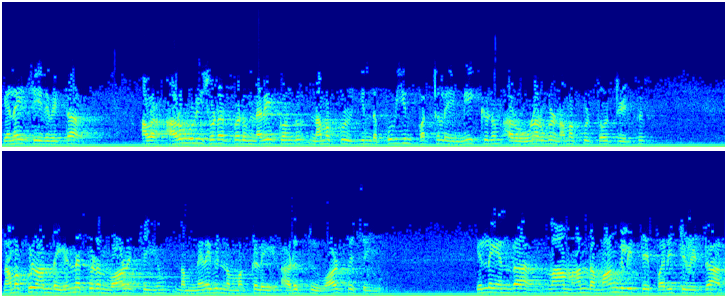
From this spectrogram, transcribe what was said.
இணை செய்துவிட்டால் அவர் அருளொளி சுடற்படும் நிலை கொண்டு நமக்குள் இந்த புவியின் பற்றலை நீக்கிடும் அவர் உணர்வுகள் நமக்குள் தோற்றுவித்து நமக்குள் அந்த எண்ணத்துடன் வாழச் செய்யும் நம் நினைவில் நம் மக்களை அடுத்து வாழ்த்த செய்யும். இல்லை என்றால் நாம் அந்த மாங்கலியத்தை பறித்து விட்டால்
